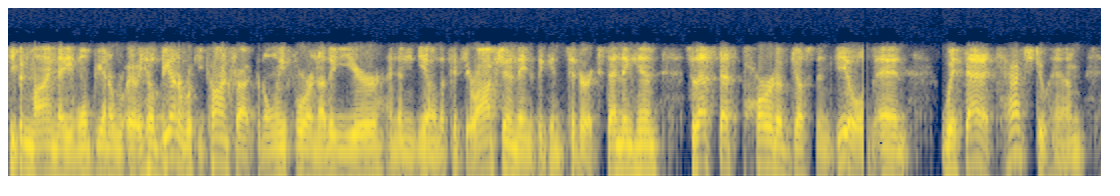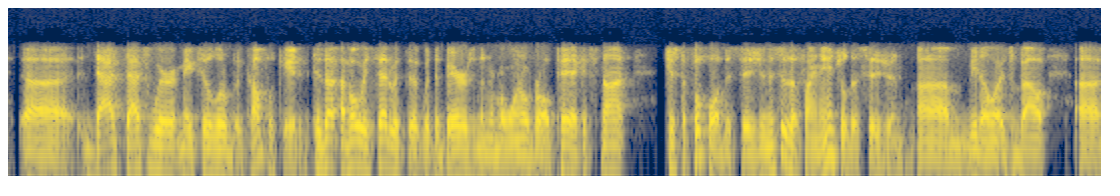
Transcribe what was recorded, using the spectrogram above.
keep in mind that he won't be on a he'll be on a rookie contract but only for another year and then you know the fifth year option they to consider extending him so that's that's part of Justin Fields and with that attached to him uh that that's where it makes it a little bit complicated because I've always said with the with the Bears and the number one overall pick it's not just a football decision this is a financial decision um you know it's about uh,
